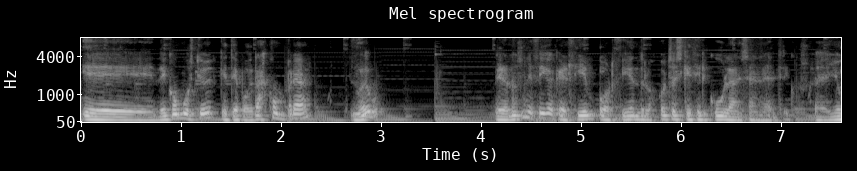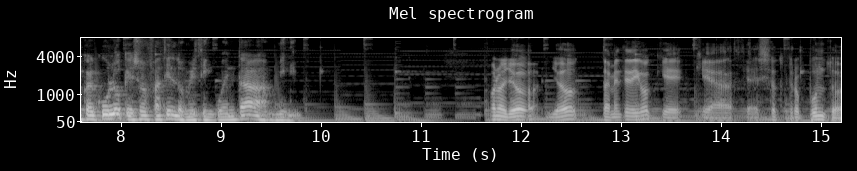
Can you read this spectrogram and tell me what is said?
eh, de combustión que te podrás comprar nuevo. Pero no significa que el 100% de los coches que circulan sean eléctricos. yo calculo que eso es fácil 2050 mínimo. Bueno, yo, yo también te digo que, hacia ese otro punto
